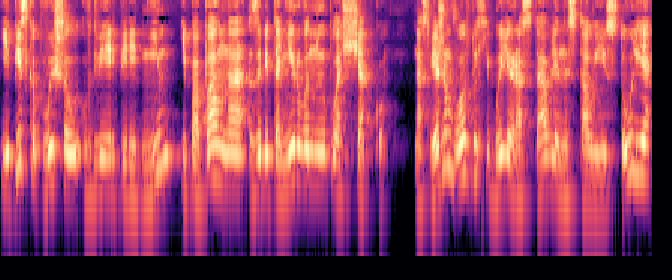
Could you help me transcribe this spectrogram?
епископ вышел в дверь перед ним и попал на забетонированную площадку. На свежем воздухе были расставлены столы и стулья,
